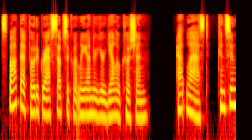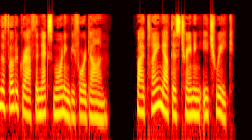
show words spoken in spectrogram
Spot that photograph subsequently under your yellow cushion. At last, consume the photograph the next morning before dawn. By playing out this training each week,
